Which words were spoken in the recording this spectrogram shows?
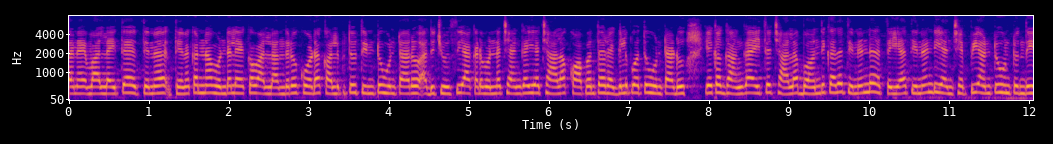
తన వాళ్ళైతే తిన తినకన్నా ఉండలేక వాళ్ళందరూ కూడా కలుపుతూ తింటూ ఉంటారు. అది చూసి అక్కడ ఉన్న చెంగయ్య చాలా కోపంతో రగిలిపోతూ ఉంటాడు. ఇక గంగ అయితే చాలా బాగుంది కదా తినండి అత్తయ్య తినండి అని చెప్పి అంటూ ఉంటుంది.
